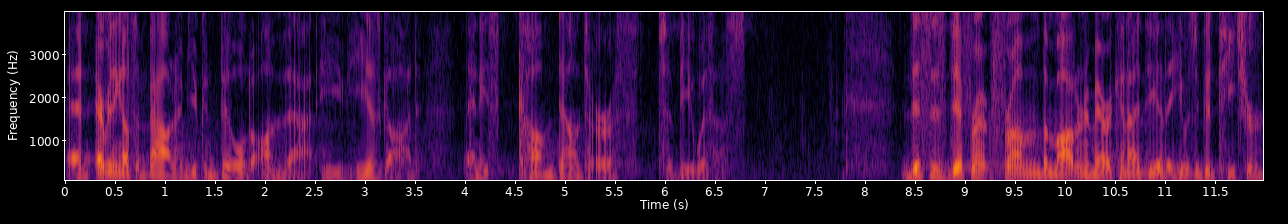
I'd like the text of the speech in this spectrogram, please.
and everything else about him you can build on that. He he is God, and he's come down to earth to be with us. This is different from the modern American idea that he was a good teacher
